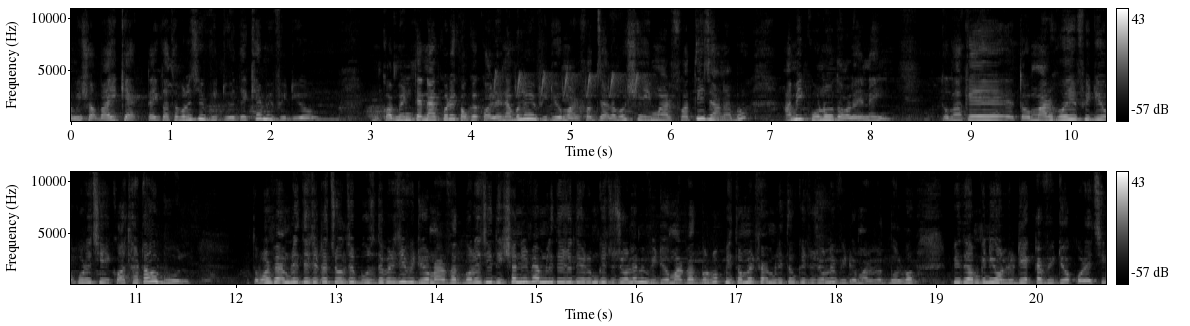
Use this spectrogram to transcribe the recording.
আমি সবাইকে একটাই কথা বলেছি, ভিডিও দেখে আমি ভিডিও কমেন্টে না করে, কাউকে কলে না বলে আমি ভিডিও মারফত জানাব, সেই মারফতই জানাব। আমি কোনো দলে নেই। তোমাকে তোমার হয়ে ভিডিও করেছি, এই কথাটাও ভুল। তোমার ফ্যামিলিতে যেটা চলছে বুঝতে পেরেছি ভিডিও মারফত বলেছি। দিশানির ফ্যামিলিতে যদি এরকম কিছু চলে, আমি ভিডিও মারফত বলব। প্রীতমের ফ্যামিলিতেও কিছু চলে ভিডিও মারফত বলব। প্রীতমকে নিয়ে অলরেডি একটা ভিডিও করেছি।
